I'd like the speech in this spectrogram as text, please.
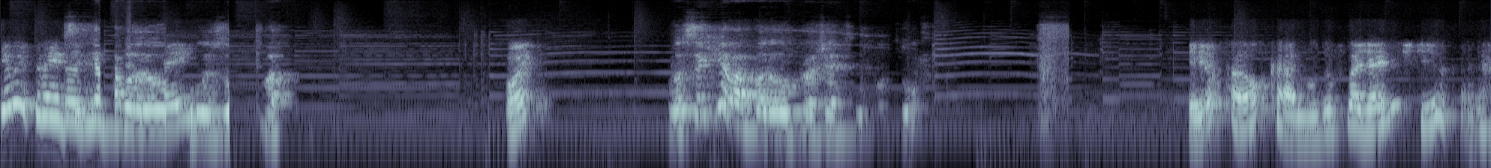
E eu entrei em 2016... Você elaborou o Oi? Você que elaborou o projeto do BusUFBA? Eu não, cara. O Dupla já existia, cara.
